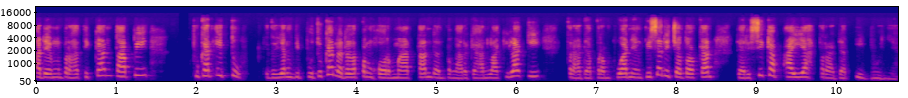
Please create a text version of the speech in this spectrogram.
ada yang memperhatikan, tapi bukan itu. Gitu. Yang dibutuhkan adalah penghormatan dan penghargaan laki-laki terhadap perempuan yang bisa dicontohkan dari sikap ayah terhadap ibunya.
